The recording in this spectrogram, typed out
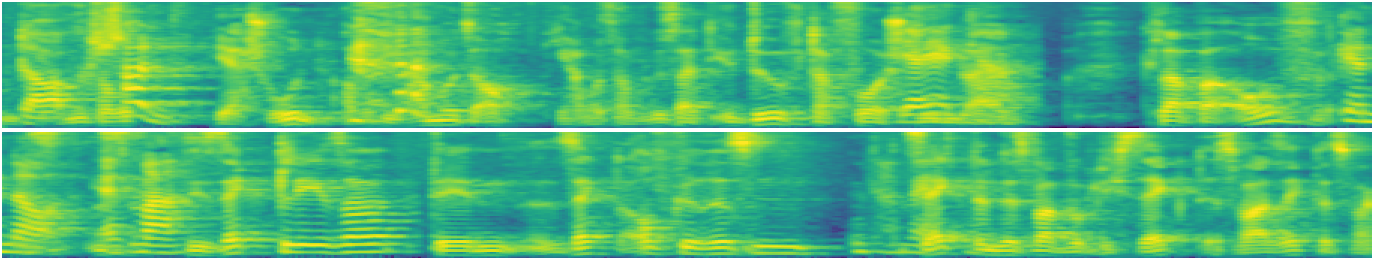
Doch, auch- schon. Ja, schon. Aber die haben uns auch, die haben uns auch gesagt, ihr dürft davor Ja, stehen ja, klar. bleiben. Klappe auf. Genau, Es- erstmal- Die Sektgläser, den Sekt aufgerissen. Sekt, und das war wirklich Sekt. Es war Sekt, es war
